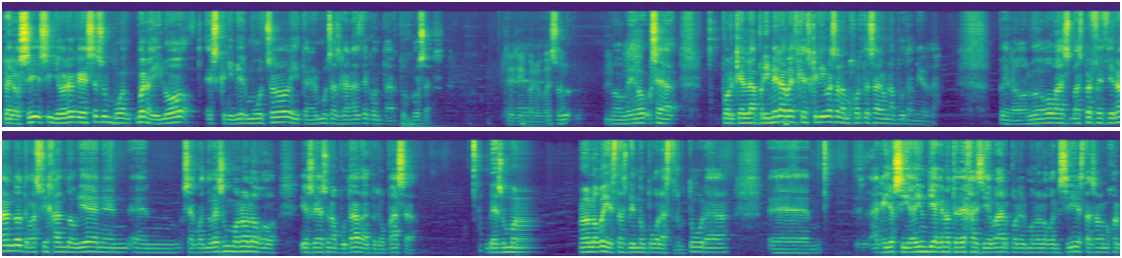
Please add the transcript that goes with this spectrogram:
pero sí, sí, yo creo que ese es un buen. Bueno, y luego escribir mucho y tener muchas ganas de contar tus cosas. Sí, sí, por supuesto. lo veo, o sea, porque la primera vez que escribas a lo mejor te sale una puta mierda. Pero luego vas, vas perfeccionando, te vas fijando bien en, O sea, cuando ves un monólogo, y eso ya es una putada, pero pasa. Ves un monólogo y estás viendo un poco la estructura. Eh, aquello si hay un día que no te dejas llevar por el monólogo en sí, estás a lo mejor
